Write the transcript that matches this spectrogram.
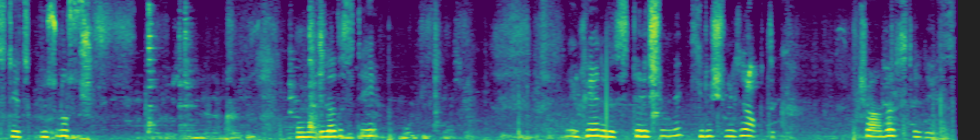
Siteye tıklıyorsunuz. Olmadı da siteye. VPN ile siteye şimdi girişimizi yaptık. Şu anda sitedeyiz.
